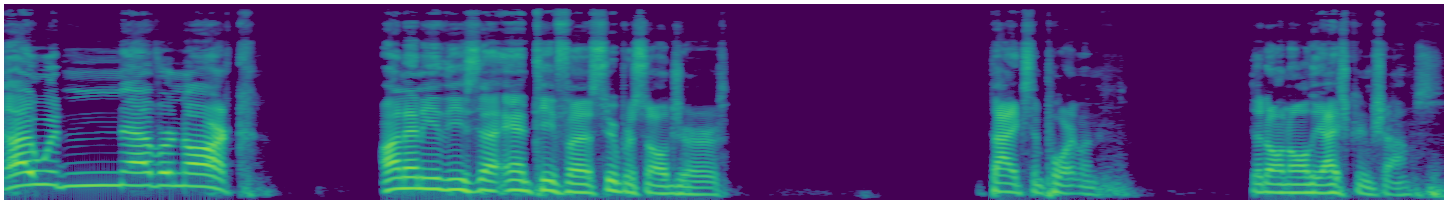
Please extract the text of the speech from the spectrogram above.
I would never narc on any of these uh, Antifa super soldiers. Dykes in Portland that own all the ice cream shops.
